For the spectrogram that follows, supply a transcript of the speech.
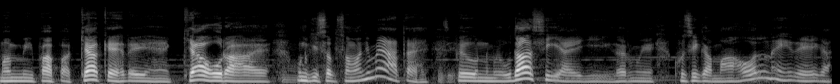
मम्मी पापा क्या कह रहे हैं क्या हो रहा है उनकी सब समझ में आता है। फिर उनमें उदासी आएगी घर में खुशी का माहौल नहीं रहेगा।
